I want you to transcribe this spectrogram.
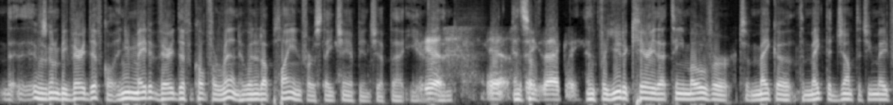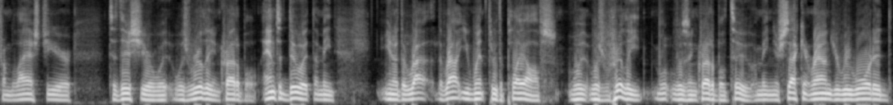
It was going to be very difficult, and you made it very difficult for Wren, who ended up playing for a state championship that year. Yes, and, yes, and so, exactly. And for you to carry that team over to make a to make the jump that you made from last year to this year was, was really incredible. And to do it, I mean, you know, the route the route you went through the playoffs was, was really was incredible too. I mean, your second round, you're rewarded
